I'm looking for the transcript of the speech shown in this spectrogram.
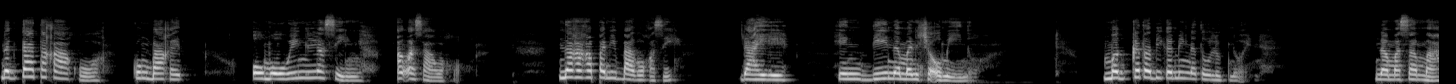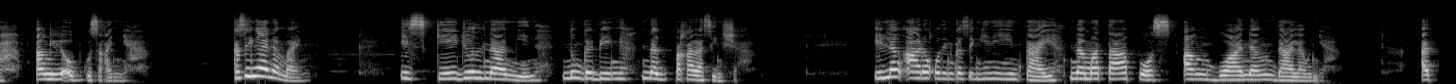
nagtataka ako kung bakit umuwing lasing ang asawa ko. Nakakapanibago kasi dahil hindi naman siya umiinom. Magkatabi kaming natulog noon na masama ang loob ko sa kanya. Kasi nga naman, schedule namin nung gabing nagpakalasing siya. Ilang araw ko din kasing hinihintay na matapos ang buwanang dalaw niya. At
